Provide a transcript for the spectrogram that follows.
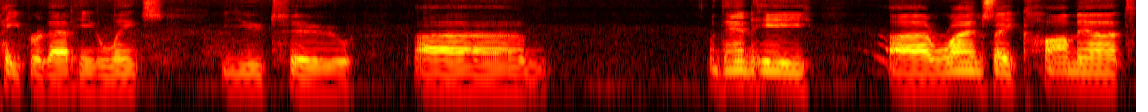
paper that he links you to. Um, then he uh, runs a comment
